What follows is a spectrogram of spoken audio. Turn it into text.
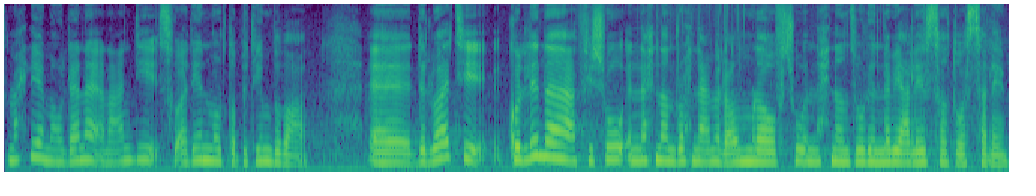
اسمح لي يا مولانا أنا عندي سؤالين مرتبطين ببعض. آه، دلوقتي كلنا في شوق إن إحنا نروح نعمل عمرة وفي شوق إن إحنا نزور النبي عليه الصلاة والسلام.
